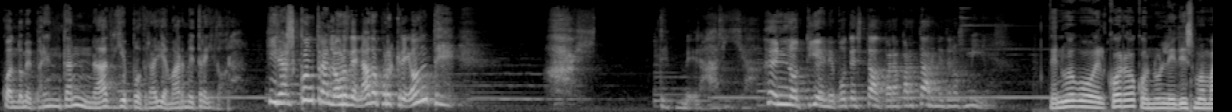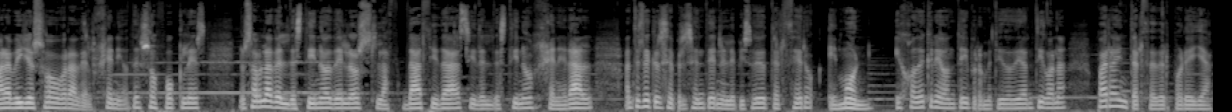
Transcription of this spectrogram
Cuando me prendan, nadie podrá llamarme traidora. Irás contra lo ordenado por Creonte. Ay, temeraria. Él no tiene potestad para apartarme de los míos. De nuevo el coro, con un lirismo maravilloso, obra del genio de Sófocles, nos habla del destino de los labdácidas y del destino en general, antes de que se presente en el episodio tercero Hemón, hijo de Creonte y prometido de Antígona, para interceder por ella.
